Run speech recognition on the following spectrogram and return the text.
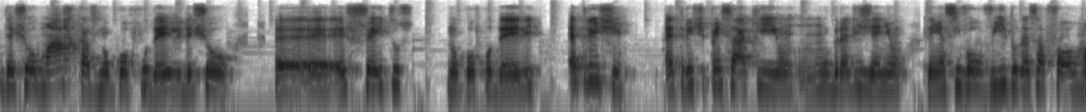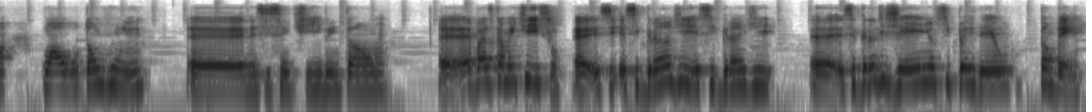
deixou marcas no corpo dele, deixou é, é, efeitos no corpo dele. É triste, é triste pensar que um, um, grande gênio tenha se envolvido dessa forma com algo tão ruim é, nesse sentido. Então, é, é basicamente isso. É esse, esse grande, esse grande, é, esse grande gênio se perdeu também,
